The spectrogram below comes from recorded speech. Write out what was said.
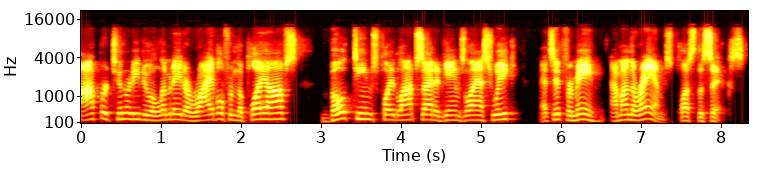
opportunity to eliminate a rival from the playoffs. Both teams played lopsided games last week. That's it for me. I'm on the Rams plus the six.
